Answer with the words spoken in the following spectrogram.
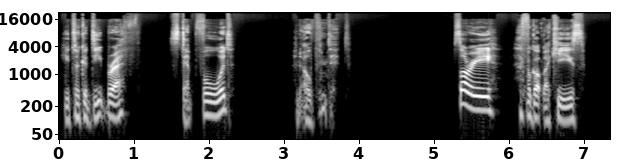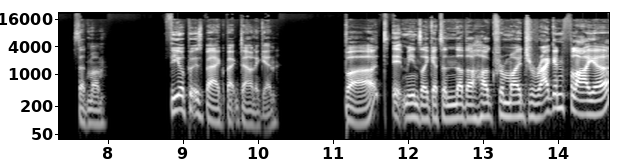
He took a deep breath, stepped forward, and opened it. Sorry, I forgot my keys, said Mum. Theo put his bag back down again. But it means I get another hug from my dragon flyer,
